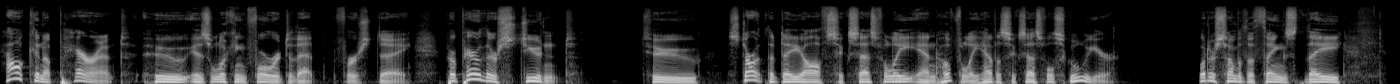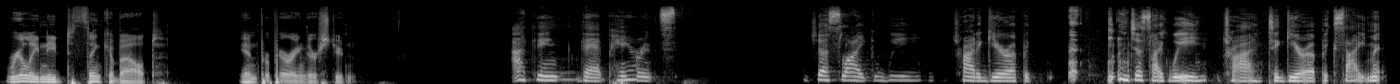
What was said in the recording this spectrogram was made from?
How can a parent who is looking forward to that first day prepare their student to start the day off successfully and hopefully have a successful school year? What are some of the things they really need to think about in preparing their student? I think that parents, just like we try to gear up, just like we try to gear up excitement,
